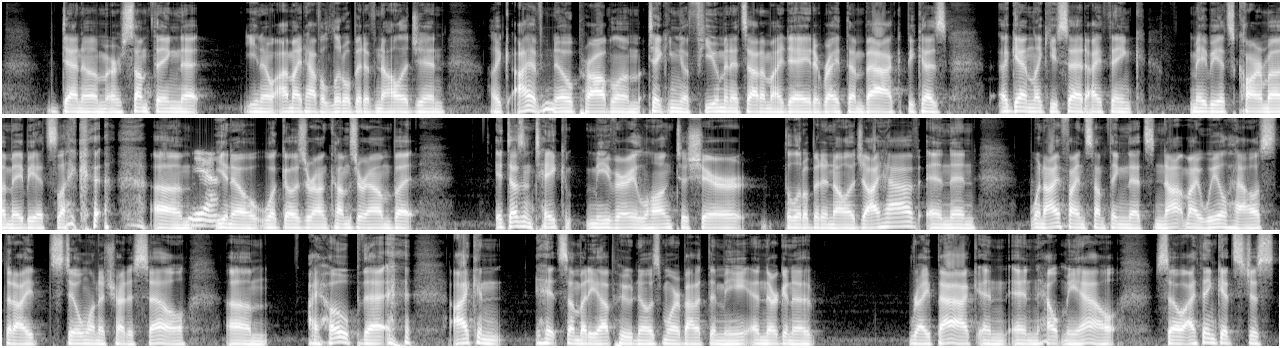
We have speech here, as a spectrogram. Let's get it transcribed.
denim or something that you know, I might have a little bit of knowledge in, like I have no problem taking a few minutes out of my day to write them back because again, like you said, I think maybe it's karma, maybe it's like um, yeah. you know, what goes around comes around, but it doesn't take me very long to share the little bit of knowledge I have and then when I find something that's not my wheelhouse that I still want to try to sell, um, I hope that I can hit somebody up who knows more about it than me and they're going to write back and and help me out. So I think it's just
